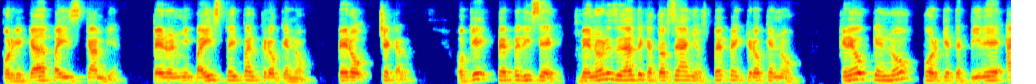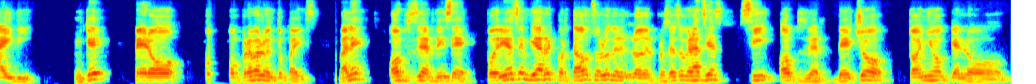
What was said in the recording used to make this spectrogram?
porque cada país cambia. Pero en mi país, PayPal creo que no. Pero chécalo. ¿Ok? Pepe dice, menores de edad de 14 años. Pepe, creo que no. Creo que no porque te pide ID, ¿ok? Pero compruébalo en tu país, ¿vale? Observe dice, ¿podrías enviar recortado solo lo del proceso? Gracias. Sí, Observe. De hecho, Toño que lo,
